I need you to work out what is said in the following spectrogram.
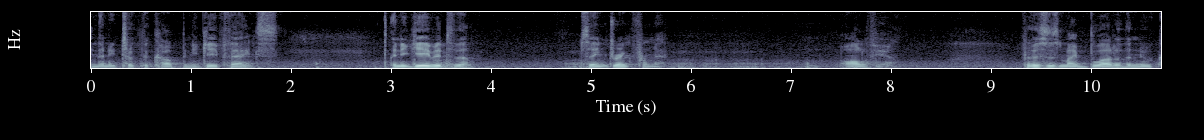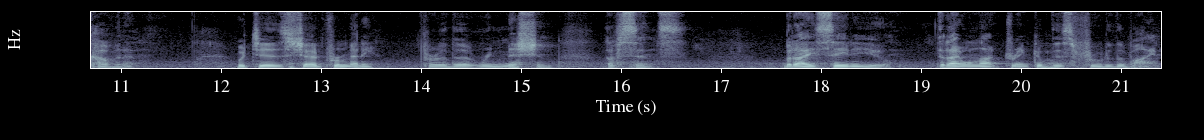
And then he took the cup and he gave thanks. And he gave it to them, saying, Drink from it all of you. For this is my blood of the new covenant, which is shed for many for the remission of sins. But I say to you that I will not drink of this fruit of the vine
